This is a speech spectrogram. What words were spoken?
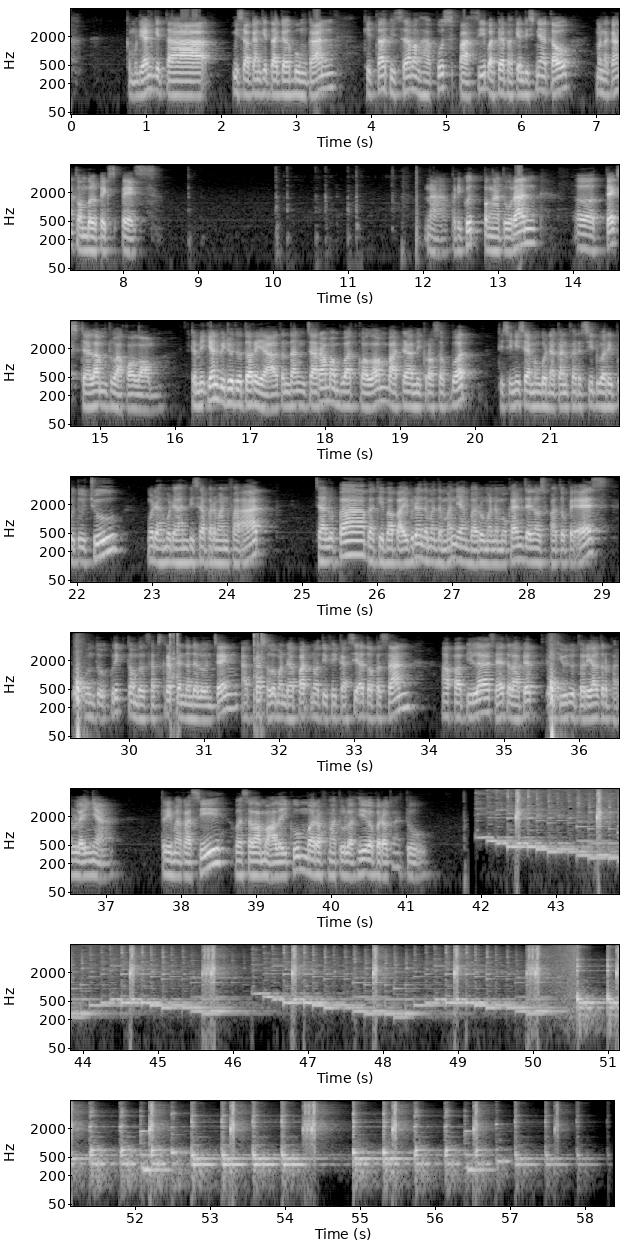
kemudian kita misalkan kita gabungkan, kita bisa menghapus spasi pada bagian di sini atau menekan tombol backspace. Nah, berikut pengaturan e, teks dalam dua kolom. Demikian video tutorial tentang cara membuat kolom pada Microsoft Word. Di sini saya menggunakan versi 2007. Mudah-mudahan bisa bermanfaat. Jangan lupa bagi Bapak, Ibu, dan teman-teman yang baru menemukan channel Sepatu PS untuk klik tombol subscribe dan tanda lonceng agar selalu mendapat notifikasi atau pesan apabila saya telah update video tutorial terbaru lainnya. Terima kasih. Wassalamualaikum warahmatullahi wabarakatuh.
